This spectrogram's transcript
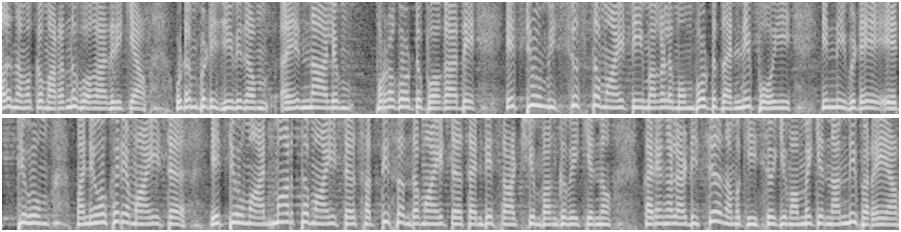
അത് നമുക്ക് മറന്നു പോകാതിരിക്കാം ഉടമ്പടി ജീവിതം എന്നാലും പുറകോട്ട് പോകാതെ ഏറ്റവും വിശ്വസ്തമായിട്ട് ഈ മകൾ മുമ്പോട്ട് തന്നെ പോയി. ഇന്നിവിടെ ഏറ്റവും മനോഹരമായിട്ട് ഏറ്റവും ആത്മാർത്ഥമായിട്ട് സത്യസന്ധമായിട്ട് തന്റെ സാക്ഷ്യം പങ്കുവയ്ക്കുന്നു. കരങ്ങളടിച്ച് നമുക്ക് ഈശോയ്ക്കും അമ്മയ്ക്കും നന്ദി പറയാം.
